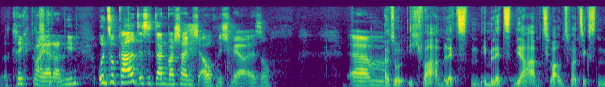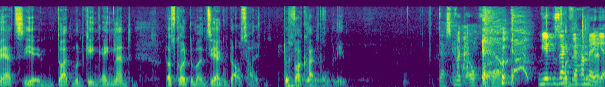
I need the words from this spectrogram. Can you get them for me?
Das kriegt man das ja dann hin. Und so kalt ist es dann wahrscheinlich auch nicht mehr, also. Ähm, also ich war am letzten, im letzten Jahr am 22. März hier in Dortmund gegen England. Das konnte man sehr gut aushalten. Das war kein Problem. Das wird auch wieder. Wie gesagt, wir haben ja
